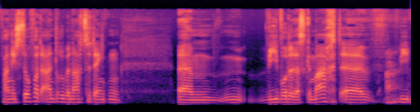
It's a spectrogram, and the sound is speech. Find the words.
fange ich sofort an, darüber nachzudenken, ähm, wie wurde das gemacht, äh, wie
